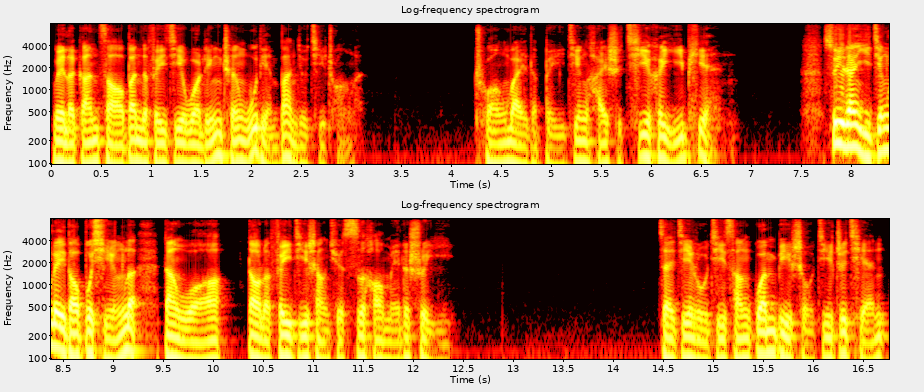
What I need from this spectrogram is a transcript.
为了赶早班的飞机，我凌晨五点半就起床了。窗外的北京还是漆黑一片，虽然已经累到不行了，但我到了飞机上却丝毫没了睡意。在进入机舱关闭手机之前，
